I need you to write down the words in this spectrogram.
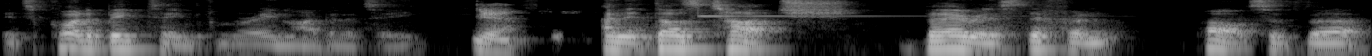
it's quite a big team for marine liability. Yeah, and it does touch various different parts of the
